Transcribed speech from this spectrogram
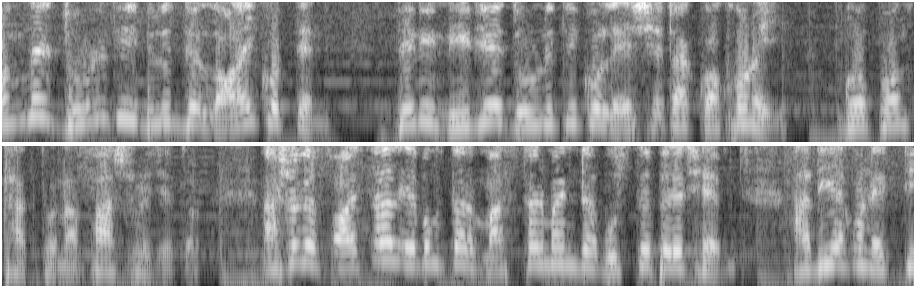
অন্যের দুর্নীতির বিরুদ্ধে লড়াই করতেন তিনি নিজে দুর্নীতি করলে সেটা কখনোই গোপন থাকতো না, ফাঁস হয়ে যেত। আসলে ফয়সাল এবং তার মাস্টারমাইন্ডরা বুঝতে পেরেছে হাদি এখন একটি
